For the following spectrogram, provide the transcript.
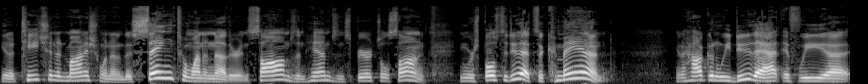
you know, teach and admonish one another? Sing to one another in psalms and hymns and spiritual songs. And we're supposed to do that. It's a command. You know, how can we do that if we, uh,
